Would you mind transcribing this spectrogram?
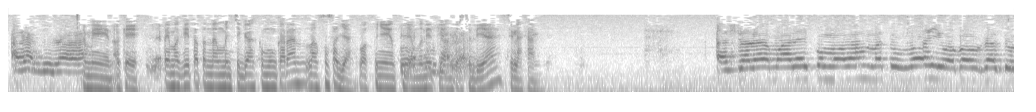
Alhamdulillah. Amin. Oke. Okay. Ya. Tema kita tentang mencegah kemungkaran. Langsung saja. Waktunya yang 3 ya, menit yang tersedia. Silakan. Assalamualaikum warahmatullahi wabarakatuh.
